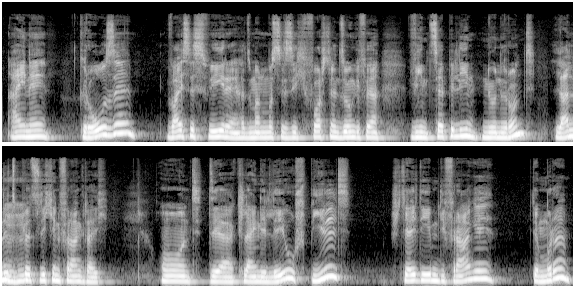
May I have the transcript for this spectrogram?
eine große weiße Sphäre, also man musste sich vorstellen, so ungefähr wie ein Zeppelin, nur ein Rund, landet mhm. plötzlich in Frankreich. Und der kleine Leo spielt, stellt eben die Frage der Mutter,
